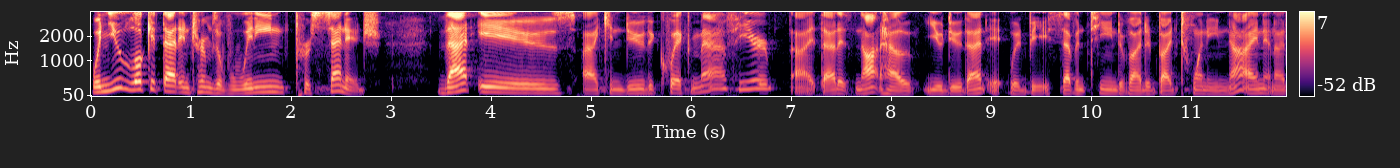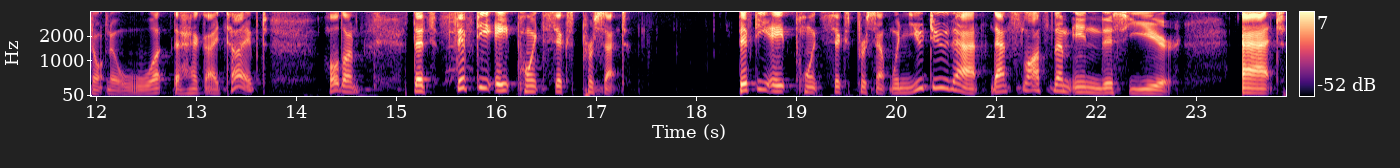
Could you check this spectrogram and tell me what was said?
When you look at that in terms of winning percentage, that is, I can do the quick math here. Uh, that is not how you do that. It would be 17 divided by 29, and I don't know what the heck I typed. Hold on. That's 58.6%. 58.6%. When you do that, that slots them in this year at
